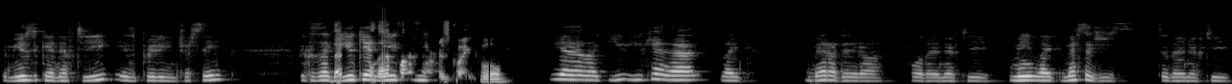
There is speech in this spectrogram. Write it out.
the music NFT is pretty interesting because like that, you can well, that you, you, is quite cool. Yeah, like you you can add like metadata for the NFT. I mean, like messages to the NFT,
